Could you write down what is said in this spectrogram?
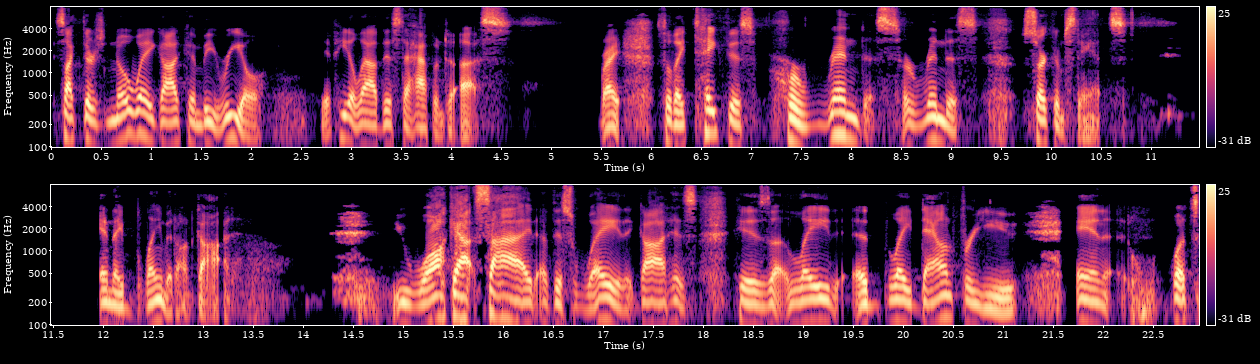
It's like there's no way God can be real if he allowed this to happen to us. Right? So they take this horrendous, horrendous circumstance and they blame it on God. You walk outside of this way that God has has uh, laid uh, laid down for you, and what's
